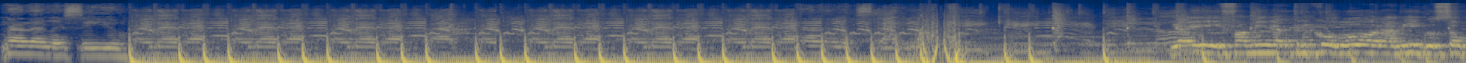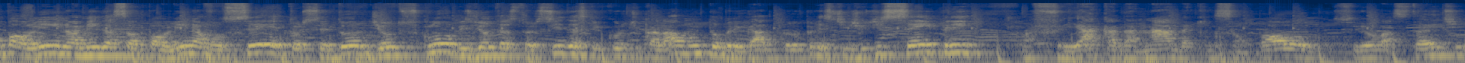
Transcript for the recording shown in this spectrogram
Now let me see you. E aí, família tricolor, amigo São Paulino, amiga São Paulina, você, torcedor de outros clubes, de outras torcidas que curte o canal, muito obrigado pelo prestígio de sempre. Uma friaca danada aqui em São Paulo, esfriou bastante.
